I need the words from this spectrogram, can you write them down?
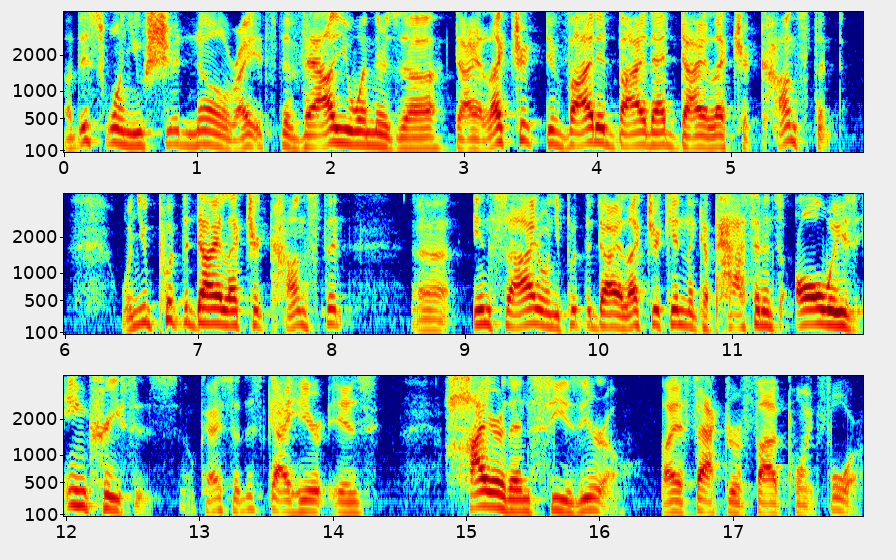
Uh, this one you should know, right? It's the value when there's a dielectric divided by that dielectric constant. When you put the dielectric constant uh, inside, when you put the dielectric in, the capacitance always increases. Okay, so this guy here is higher than C0 by a factor of 5.4.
